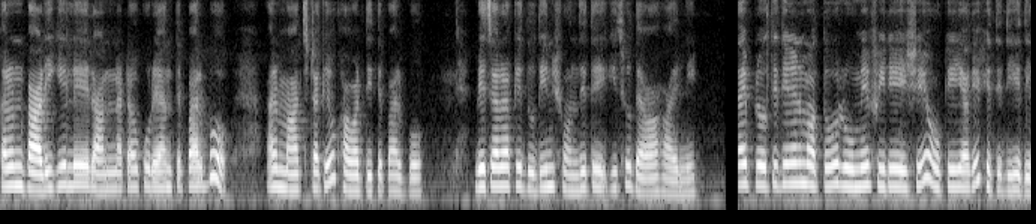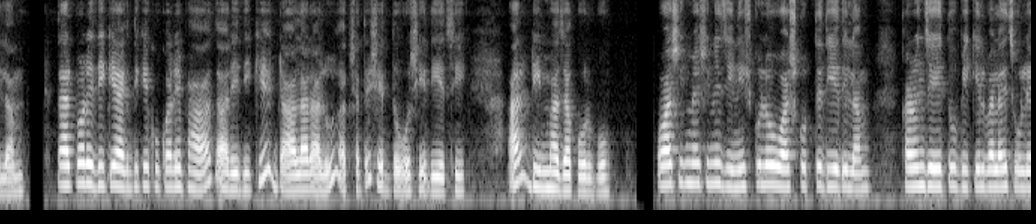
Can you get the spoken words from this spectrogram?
কারণ বাড়ি গেলে রান্নাটাও করে আনতে পারব আর মাছটাকেও খাবার দিতে পারব। বেচারাকে দুদিন সন্ধেতে কিছু দেওয়া হয়নি। তাই প্রতিদিনের মতো রুমে ফিরে এসে ওকেই আগে খেতে দিয়ে দিলাম। তারপর এদিকে একদিকে কুকারে ভাত আর এদিকে ডাল আর আলু একসাথে সেদ্ধ বসিয়ে দিয়েছি। আর ডিম ভাজা করব। ওয়াশিং মেশিনে জিনিসগুলো ওয়াশ করতে দিয়ে দিলাম। কারণ যেহেতু বিকেলবেলায় চলে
